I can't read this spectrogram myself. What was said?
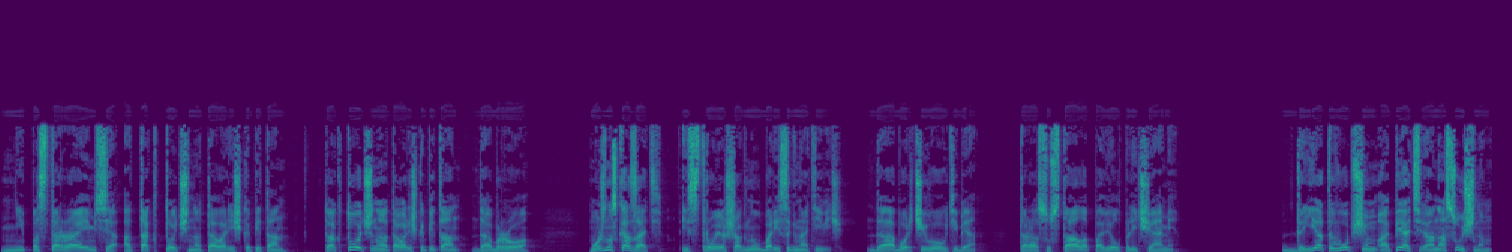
Не постараемся, а так точно, товарищ капитан. Так точно, товарищ капитан. Добро. Можно сказать, из строя шагнул Борис Игнатьевич. Да, Борь, чего у тебя? Тарас устало повел плечами. Да я-то, в общем, опять о насущном.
